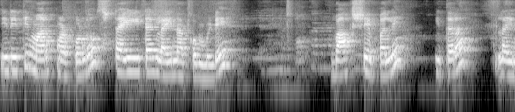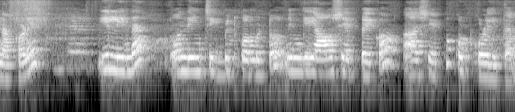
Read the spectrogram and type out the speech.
ಈ ರೀತಿ ಮಾರ್ಕ್ ಮಾಡಿಕೊಂಡು ಸ್ಟೈಟಾಗಿ ಲೈನ್ ಹಾಕ್ಕೊಂಬಿಡಿ ಬಾಕ್ಸ್ ಶೇಪಲ್ಲಿ ಈ ಥರ ಲೈನ್ ಹಾಕ್ಕೊಳ್ಳಿ ಇಲ್ಲಿಂದ ಒಂದು ಇಂಚಿಗೆ ಬಿಟ್ಕೊಂಡ್ಬಿಟ್ಟು ನಿಮಗೆ ಯಾವ ಶೇಪ್ ಬೇಕೋ ಆ ಶೇಪು ಕೊಟ್ಕೊಳ್ಳಿ ಥರ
